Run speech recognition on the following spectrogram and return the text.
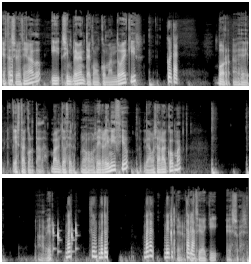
Está seleccionado y simplemente con comando X Cortar. borra, eh, está cortada. Vale, entonces nos vamos a ir al inicio, le damos a la coma. A ver, Zoom. Botón. Barra. Espera, Tabla. estoy aquí, eso es.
